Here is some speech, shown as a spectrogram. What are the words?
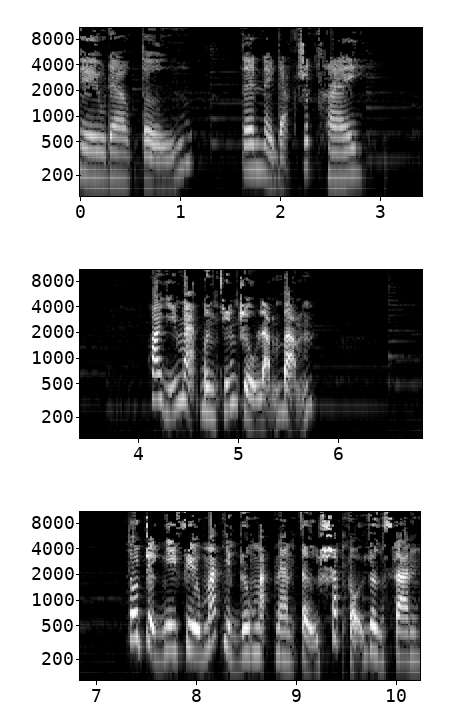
Theo đào tử, tên này đặt rất hay. Hoa dĩ mạc bưng chén rượu lẩm bẩm. Tô Trừng Nhi phiêu mắt nhìn gương mặt nam tử sắp nổi gân xanh,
